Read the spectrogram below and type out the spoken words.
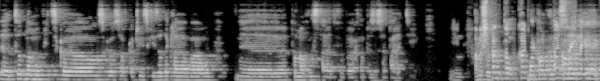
e, trudno mówić, skoro, skoro Jarosław Kaczyński zadeklarował e, ponowny start w wyborach na prezesa partii. A myśli pan to... Na, na, kolejne,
